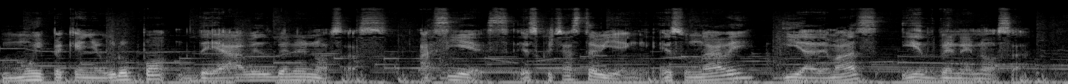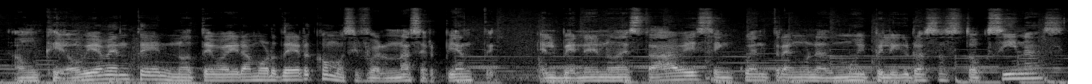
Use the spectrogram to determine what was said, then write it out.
muy pequeño grupo de aves venenosas. Así es, escuchaste bien, es un ave y además es venenosa aunque obviamente no te va a ir a morder como si fuera una serpiente. El veneno de esta ave se encuentra en unas muy peligrosas toxinas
